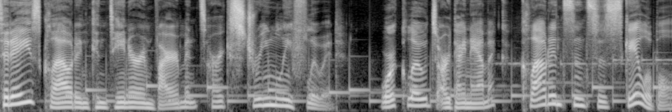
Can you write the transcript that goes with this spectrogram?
Today's cloud and container environments are extremely fluid. Workloads are dynamic, cloud instances scalable,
